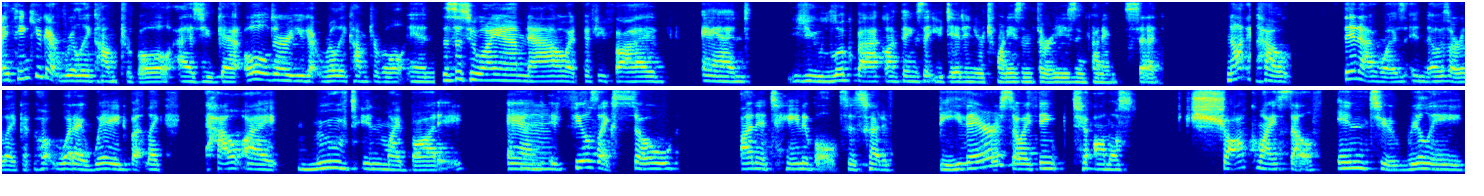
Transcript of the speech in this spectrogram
I think you get really comfortable as you get older. You get really comfortable in this is who I am now at 55. And you look back on things that you did in your 20s and 30s and kind of said, not how thin I was in those or like what I weighed, but like how I moved in my body. And mm. it feels like so unattainable to kind of be there. So I think to almost shock myself into really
